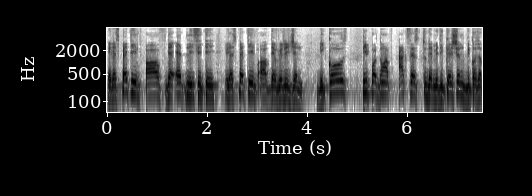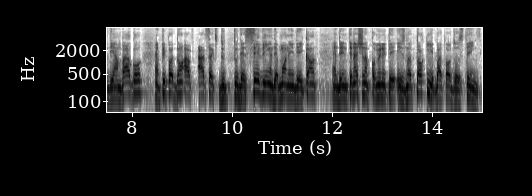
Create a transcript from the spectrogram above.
irrespective of the ethnicity, irrespective of the religion, because people don't have access to the medication because of the embargo, and people don't have access to, to the saving and the money in the account, and the international community is not talking about all those things.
